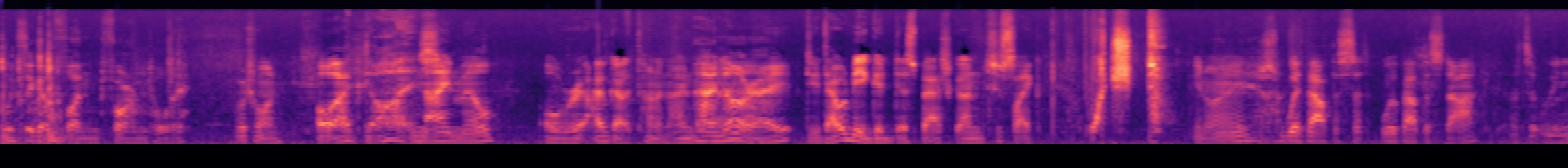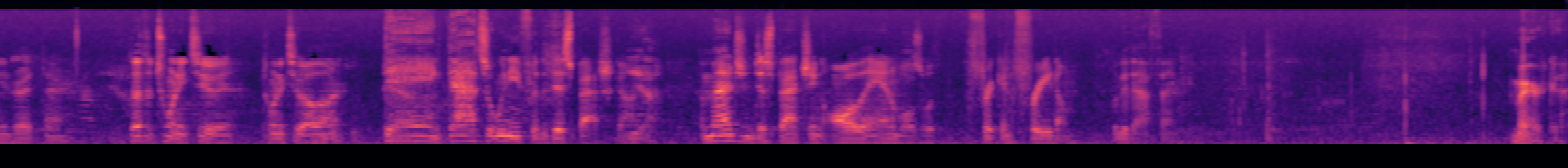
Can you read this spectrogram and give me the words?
looks like a fun farm toy. Which one? Oh, that does. Nine mil. Re- I've got a ton of nine. I know, ammo. right? Dude, that would be a good dispatch gun. It's just like, whoosh, you know what I mean? Just whip out the whip out the stock. That's what we need right there. That's a 22, eh? 22 LR. Dang, that's what we need for the dispatch gun. Yeah. Imagine dispatching all the animals with freaking freedom. Look at that thing. America.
